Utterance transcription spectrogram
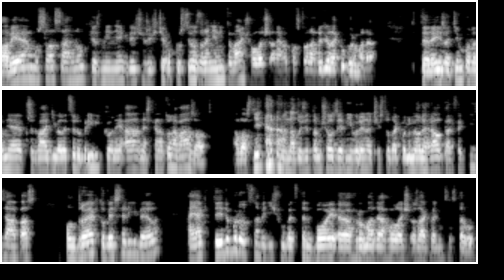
Slavě musela sáhnout ke změně, když hřiště opustil zraněný Tomáš Holeš a jeho postavu nahradil jako Gromada, který zatím podle mě předvádí velice dobrý výkony a dneska na to navázal. A vlastně na to, že tam šel z jedné vody na čisto, tak podle mě odehrál perfektní zápas. Ondro, jak tobě se líbil a jak ty do budoucna vidíš vůbec ten boj eh, Hromada Holeš o základní sestavu?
